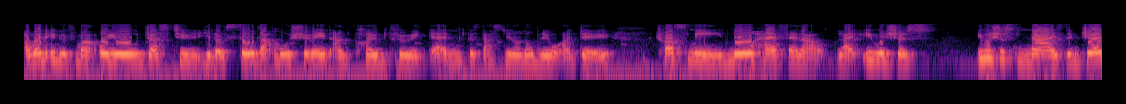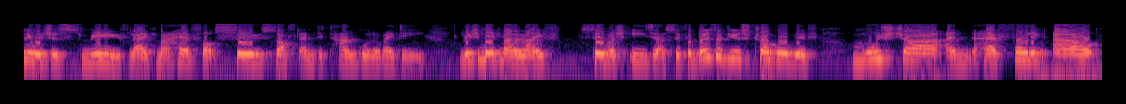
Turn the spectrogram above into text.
i went in with my oil just to you know seal that moisture in and comb through again because that's you know normally what i do. Trust me no hair fell out. Like it was just it was just nice. The journey was just smooth. Like my hair felt so soft and detangled already which made my life so much easier. So for those of you struggle with moisture and hair falling out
